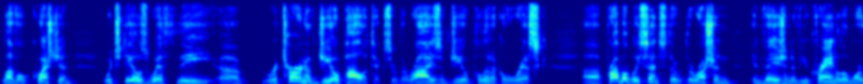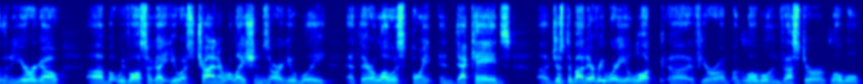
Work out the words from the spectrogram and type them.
level question, which deals with the uh, return of geopolitics or the rise of geopolitical risk. Uh, probably since the, the Russian invasion of Ukraine a little more than a year ago. Uh, but we've also got US China relations arguably at their lowest point in decades. uh, just about everywhere you look, uh, if you're a, a, global investor or a global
